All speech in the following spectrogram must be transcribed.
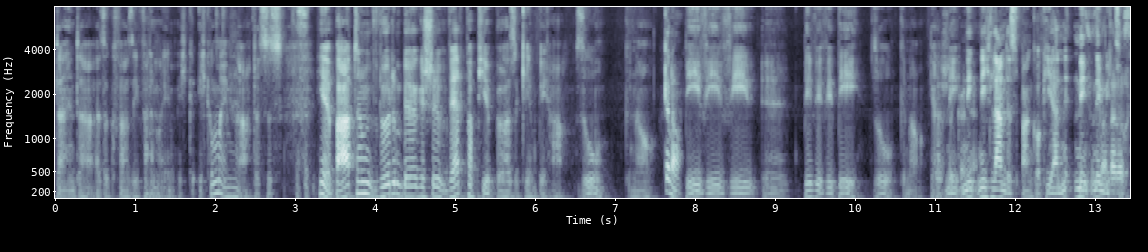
dahinter, also quasi. Warte mal eben, ich, ich guck mal eben nach. Das ist, hier, Baden-Württembergische Wertpapierbörse GmbH. So, genau. Genau. BWW, äh, BWWB, so, genau. Ja, nee, nee, nicht Landesbank. Okay, ja, nee, nehme ich zurück.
